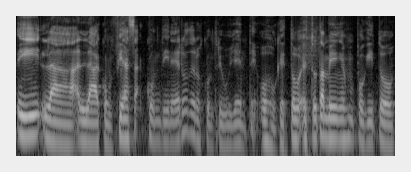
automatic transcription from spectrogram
y la, la confianza con dinero de los contribuyentes. Ojo, que esto, esto también es un poquito,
